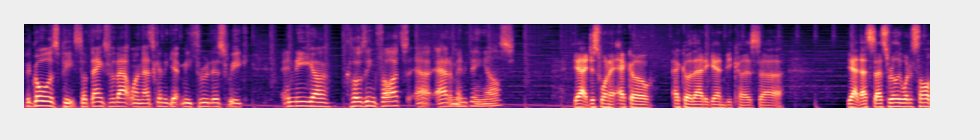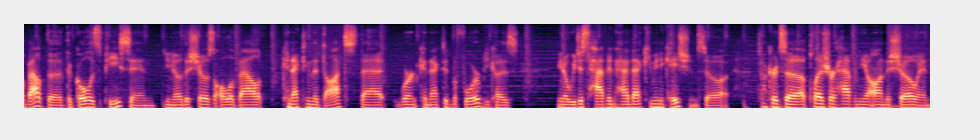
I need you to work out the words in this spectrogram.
the goal is peace. So thanks for that one. That's going to get me through this week. Any uh, closing thoughts, uh, Adam? Anything else? Yeah, I just want to echo echo that again because uh, yeah, that's that's really what it's all about. the The goal is peace, and you know, the show's all about connecting the dots that weren't connected before because you know we just haven't had that communication. So Tucker, it's a, pleasure having you on the show, and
